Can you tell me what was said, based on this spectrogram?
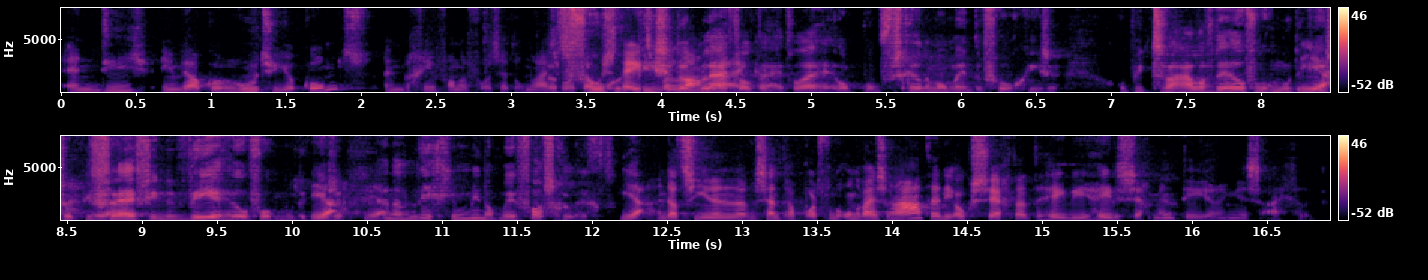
En die, in welke route je komt, in het begin van het voortgezet onderwijs, dat wordt ook steeds kiezen, belangrijker. Dat blijft altijd wel, op, op verschillende momenten vroeg kiezen op je twaalfde heel vroeg moeten kiezen, ja, op je vijftiende ja. weer heel vroeg moeten kiezen. Ja, en dan lig je min of meer vastgelegd. Ja, en dat zie je in een recent rapport van de Onderwijsraad, hè, die ook zegt dat die hele segmentering is eigenlijk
